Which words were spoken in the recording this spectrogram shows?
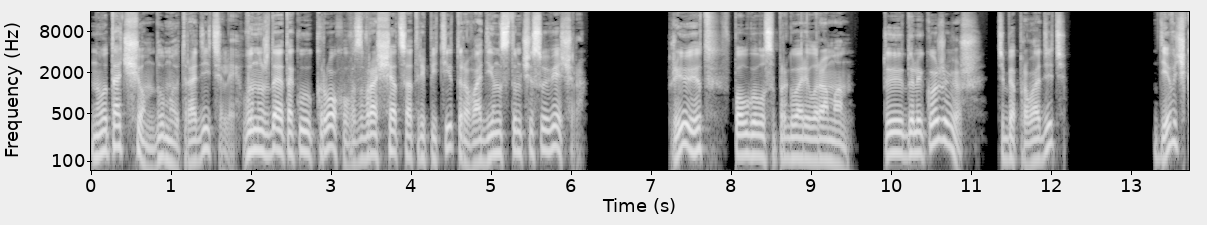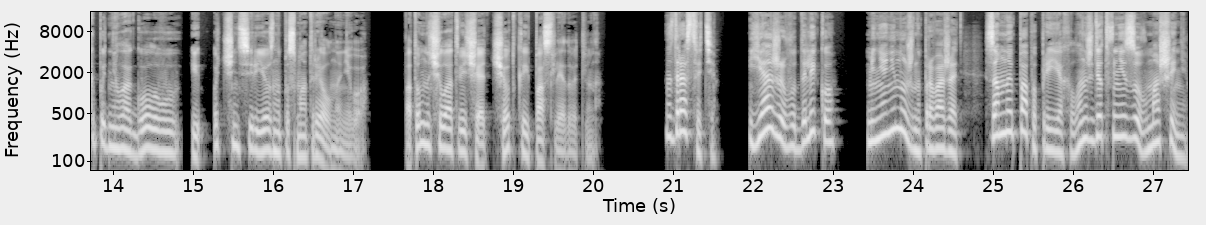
Ну вот о чем думают родители, вынуждая такую кроху возвращаться от репетитора в одиннадцатом часу вечера? «Привет», — в полголоса проговорил Роман. «Ты далеко живешь? Тебя проводить?» Девочка подняла голову и очень серьезно посмотрела на него. Потом начала отвечать четко и последовательно. «Здравствуйте. Я живу далеко. Меня не нужно провожать. За мной папа приехал, он ждет внизу, в машине».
